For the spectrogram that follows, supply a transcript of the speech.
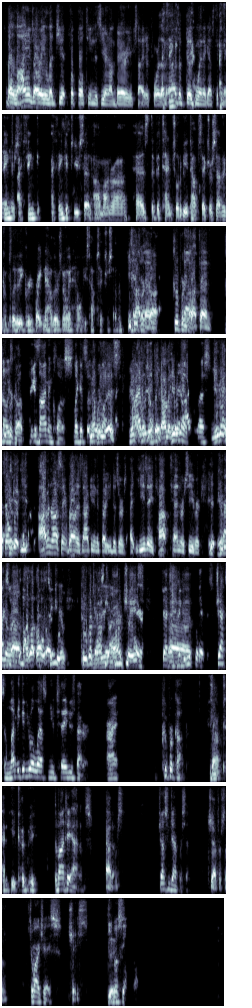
Yeah. The Lions are a legit football team this year, and I'm very excited for them. I that was a big win against the I think I think I think if you said Amon Ra has the potential to be a top six or seven, completely agree. Right now, there's no way in hell he's top six or seven. He's top Cooper 10. Cooper He's top 10. no, he's Cooper not. Kupp. Like it's not even close. Like it's No, he is. I here we legit think Amon, Here we go. you guys don't get you, Amon-Ra St. Brown is not getting the credit he deserves. I- He's a top 10 receiver. Here, here we Jackson, go. Hold on. like- like- like Cooper, Cooper Kupp. Ja'Marr Chase. Jackson, can I give you Uh. Jackson, let me give you a list and you tell who's better. All right. Cooper Kupp, He's not ten. He could be. Davante Adams, Adams, Justin Jefferson, Jefferson, Ja'Marr Chase, Chase, Deebo Samuel.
